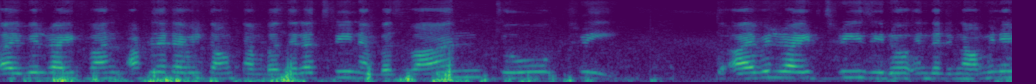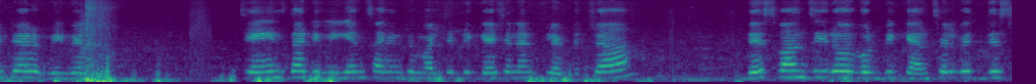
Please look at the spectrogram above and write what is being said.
I will write 1 after that I will count numbers. There are three numbers. 1 2 3 so I will write 3 0 in the denominator. We will change the division sign into multiplication and flip the term this 1 0 would be cancelled with this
